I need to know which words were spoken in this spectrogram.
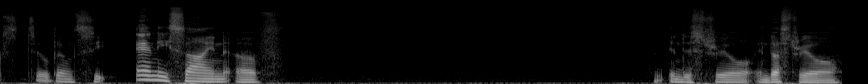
still don't see any sign of an industrial industrial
